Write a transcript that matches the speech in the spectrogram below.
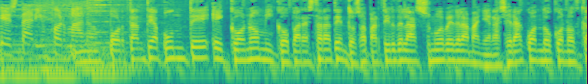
estar informado. Importante apunte económico para estar atentos a partir de las 9 de la mañana. Será cuando conozcamos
